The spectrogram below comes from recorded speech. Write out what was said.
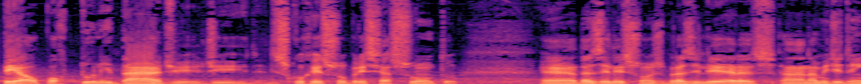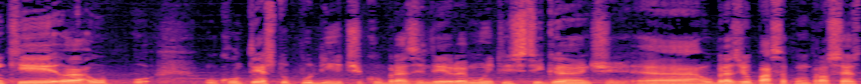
ter a oportunidade de discorrer sobre esse assunto é, das eleições brasileiras, ah, na medida em que ah, o, o, contexto político brasileiro é muito instigante. Ah, o Brasil passa por um processo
